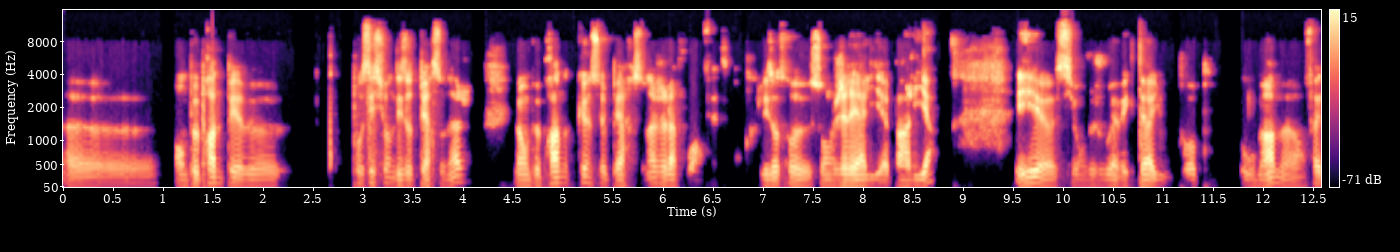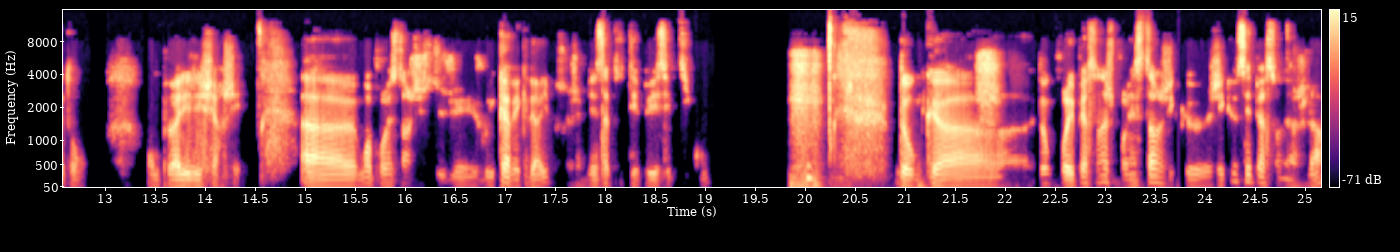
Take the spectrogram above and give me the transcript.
on peut prendre possession des autres personnages, mais on peut prendre qu'un seul personnage à la fois en fait. Donc, les autres sont gérés par l'IA. Et euh, si on veut jouer avec Dai ou Pop ou Mam, en fait, on, on peut aller les chercher. Euh, moi, pour l'instant, j'ai joué qu'avec Dai parce que j'aime bien sa petite épée et ses petits coups. donc, euh, donc pour les personnages, pour l'instant, j'ai que j'ai que ces personnages-là.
